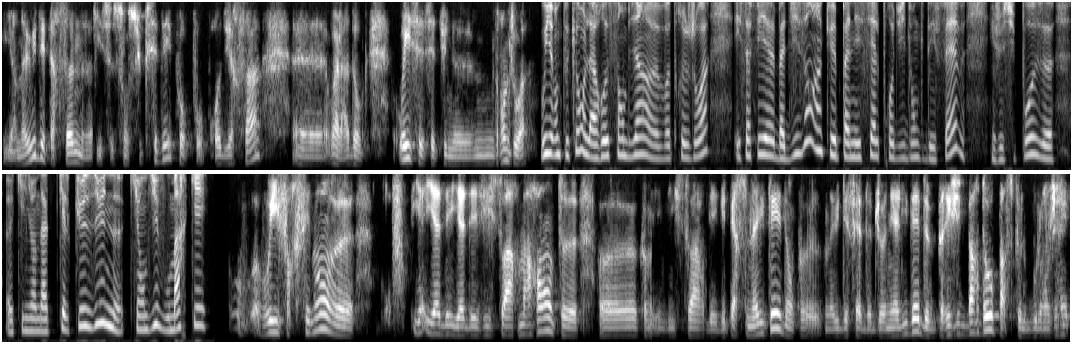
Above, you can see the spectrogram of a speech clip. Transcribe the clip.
y en a eu des personnes qui se sont succédées pour, pour produire ça. Euh, voilà, donc oui, c'est une, une, grande joie. Oui, en tout cas, on la ressent bien, euh, votre joie. Et ça fait bah, 10 ans hein, que Panécial produit donc des fèves. Je suppose euh, qu'il y en a quelques-unes qui ont dû vous marquer. Oui, forcément. Euh, y, a, des, il y a des histoires marrantes, euh, comme l'histoire des, des, personnalités. Donc, euh, on a eu des fêtes de Johnny Hallyday, de Brigitte Bardot, parce que le boulanger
